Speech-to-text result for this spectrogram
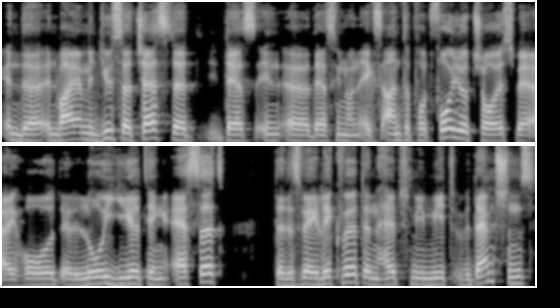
in the environment you suggested, there's in, uh, there's you know an ex ante portfolio choice where I hold a low yielding asset that is very liquid and helps me meet redemptions.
